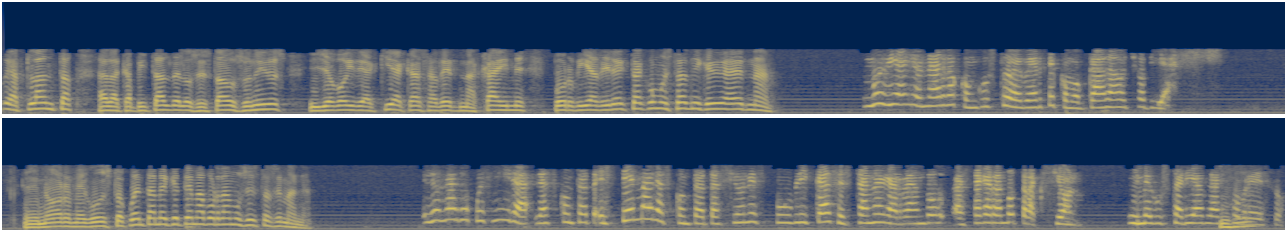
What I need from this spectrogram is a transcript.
de Atlanta a la capital de los Estados Unidos y yo voy de aquí a casa de Edna Jaime por vía directa. ¿Cómo estás, mi querida Edna? Muy bien, Leonardo, con gusto de verte como cada ocho días. Enorme gusto. Cuéntame qué tema abordamos esta semana. Leonardo, pues mira, las el tema de las contrataciones públicas están agarrando, está agarrando tracción y me gustaría hablar sobre eso.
